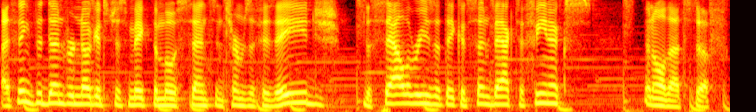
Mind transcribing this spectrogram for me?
I think the Denver Nuggets just make the most sense in terms of his age, the salaries that they could send back to Phoenix, and all that stuff.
